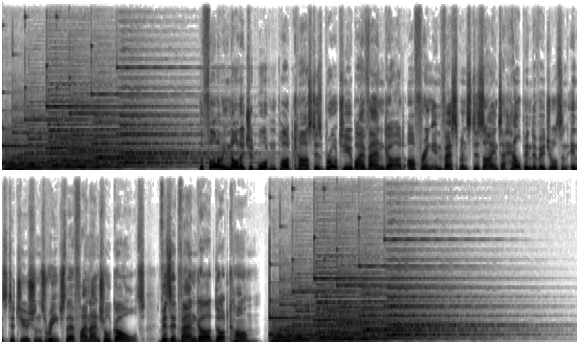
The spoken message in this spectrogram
The following Knowledge at Wharton podcast is brought to you by Vanguard, offering investments designed to help individuals and institutions reach their financial goals. Visit Vanguard.com.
